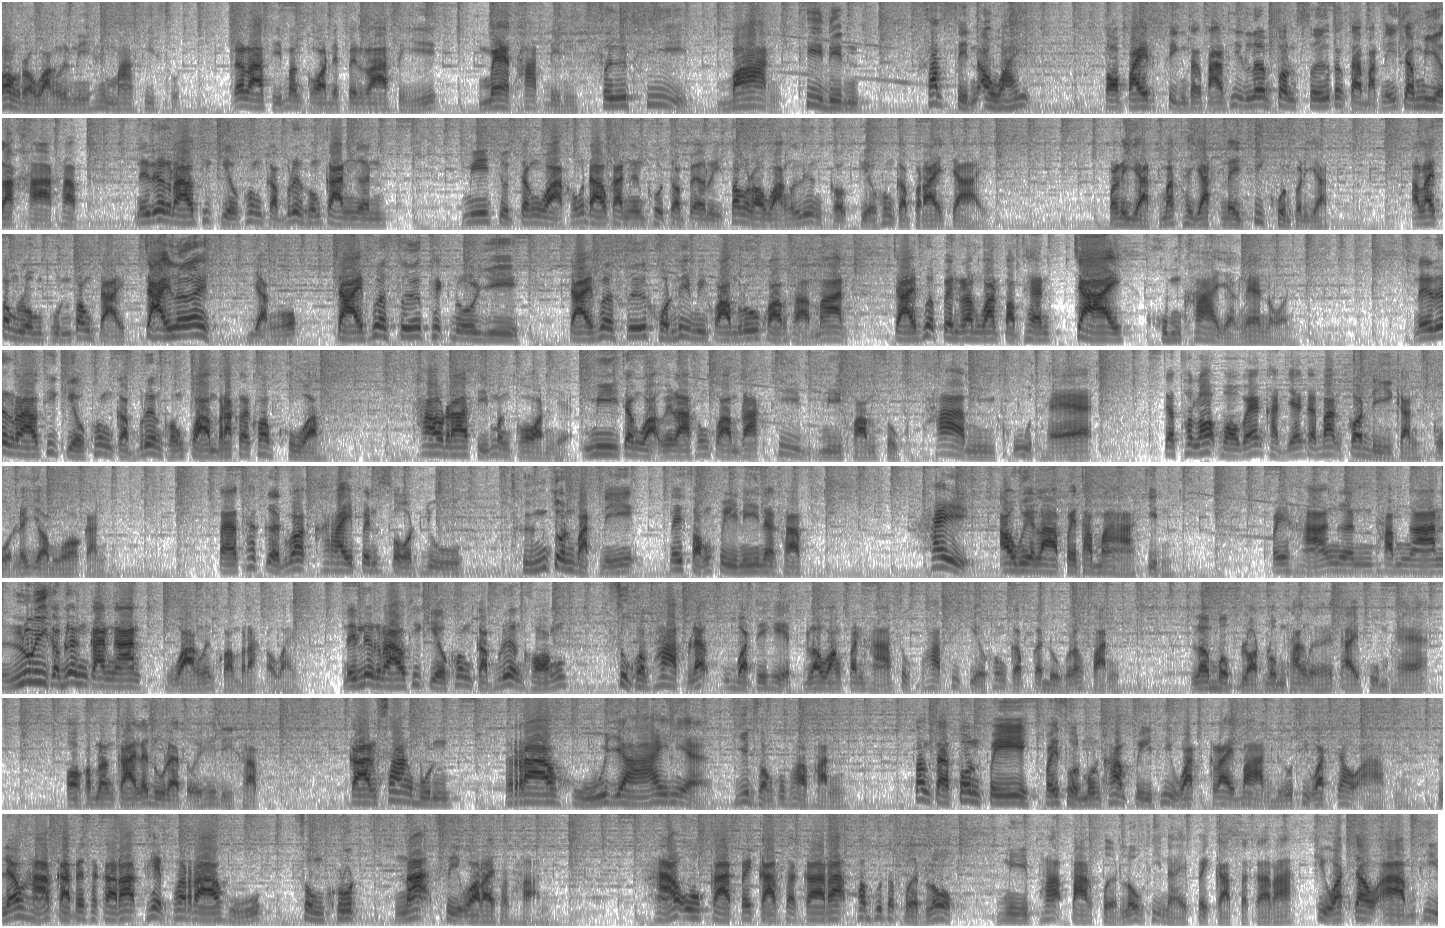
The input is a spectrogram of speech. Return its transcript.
ต้องระวังเรื่องนี้ให้มากที่สุด และราศีมังกรเนี่ยเป็นราศีแม่ธาตุดิน ซื้อที่บ้านที่ดินทรัพย์สินเอาไว้ ต่อไปสิ่งต่างๆ ที่เริ่มต้นซื้อตั้งแต่บัดนี้จะมีราคาครับ ในเรื่องราวที่เกี่ยวข้องกับเรื่องของการเงิน มีจุดจังหวะของดาวการเงินโคจรเปอริต้องระวังเรื่องเกี่ยวข้องกับรายจ่าย ประหยัดมัธยัติในที่ควรประหยัด อะไรต้องลงทุนต้องจ่ายจ่ายเลย อย่างงกจ่ายเพื่อซื้อเทคโนโลยี จ่ายเพื่อซื้อคนที่มีความรู้ความสามารถ จ่ายเพื่อเป็นรางวัลตอบแทนจ่ายคุ้มค่าอย่างแน่นอน ในเรื่องราวที่เกี่ยวข้องกับเรื่องของความรักและครอบครัวชาวราศีมังกรเนี่ยมีจังหวะเวลาของความรักที่มีความสุข ถ้ามีคู่แท้ จะทะเลาะบาะแว้งขัดแย้งกันบ้างก็ดีกันโกรธและยอมง้อกัน แต่ถ้าเกิดว่าใครเป็นโสดอยู่ถึงจนบัดนี้ใน 2 ปีนี้นะครับ ให้เอาเวลาไปทำมาหากิน ไปหาเงินทำงานลุยกับเรื่องการงานวางเรื่องความรักเอาไว้ ในเรื่องราวที่เกี่ยวข้องกับเรื่องของสุขภาพและอุบัติเหตุระวังปัญหาสุขภาพที่เกี่ยวข้องกับกระดูกและฟัน ระบบหลอดลมทางเดินหายใจภูมิแพ้ ออกกำลังกายและดูแลตัวเองให้ดีครับ การสร้างบุญ ราหูย้ายเนี่ย22กุมภาพันธ์ตั้งแต่ต้นปีไปสวดมนต์ข้ามปีที่วัดใกล้บ้านหรือที่วัดเจ้าอามนะแล้วหาการไปสักการะเทพพระราหู ทรงครุฑณศิวารายสถาน หาโอกาสไปกราบสักการะพระพุทธเปิดโลก มีพระปางเปิดโลกที่ไหนไปกราบสักการะ ที่วัดเจ้าอามที่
